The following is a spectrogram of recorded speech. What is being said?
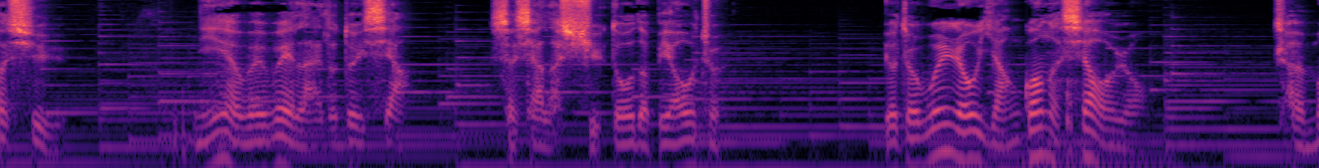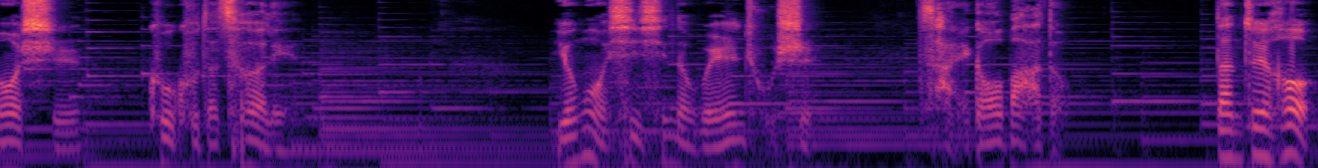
或许，你也为未来的对象设下了许多的标准，有着温柔阳光的笑容，沉默时酷酷的侧脸，幽默细心的为人处事，才高八斗。但最后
